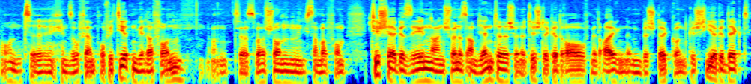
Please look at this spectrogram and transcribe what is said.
Und äh, insofern profitierten wir davon. Und das war schon, ich sag mal, vom Tisch her gesehen ein schönes Ambiente, schöne Tischdecke drauf, mit eigenem Besteck und Geschirr gedeckt.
